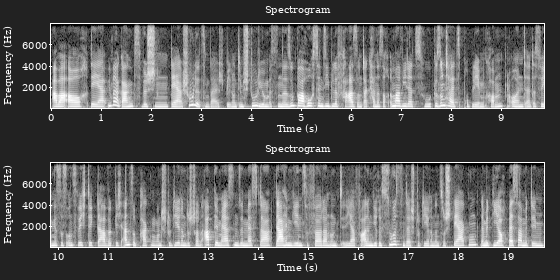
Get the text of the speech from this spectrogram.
Aber auch der Übergang zwischen der Schule zum Beispiel und dem Studium ist eine super hochsensible Phase und da kann es auch immer wieder zu Gesundheitsproblemen kommen. Und äh, deswegen ist es uns wichtig, da wirklich anzupacken und Studierende schon ab dem ersten Semester dahingehend zu fördern und ja vor allem die Ressourcen der Studierenden zu stärken, damit die auch besser mit dem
